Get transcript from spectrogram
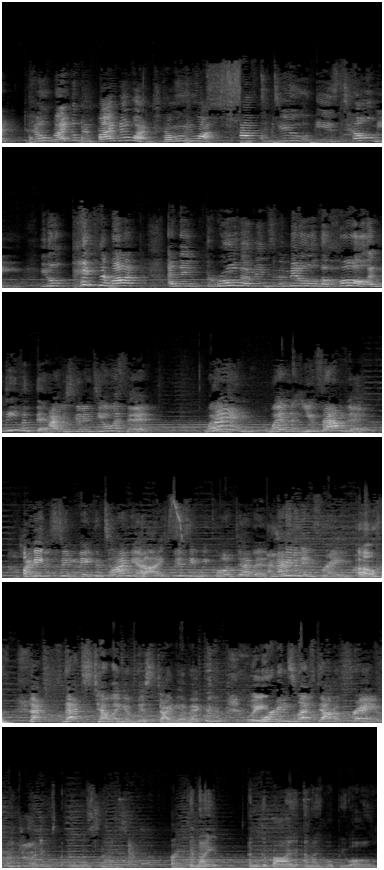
did. You don't like them, just buy new ones. Tell me what you want. What you have to do is tell me. You don't pick them up and then throw them into the middle of the hall and leave it there. I was gonna deal with it when When? when you found it. Okay. I just didn't make the time yet. I was Guys. busy. We called Devin. I'm not even in frame. Oh. That's that's telling of this dynamic. Wait. Morgan's left out of frame. Oh, Good night and goodbye, and I hope you all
